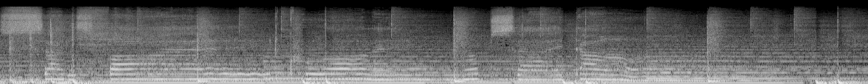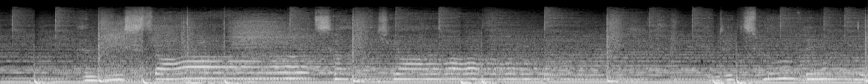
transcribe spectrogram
satisfied, crawling upside down. And these thoughts aren't yours, and it's moving the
